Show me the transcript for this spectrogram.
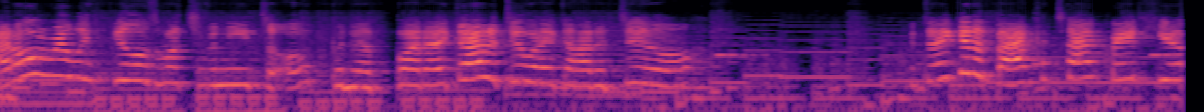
I don't really feel as much of a need to open it, but I gotta do what I gotta do. Did I get a back attack right here?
